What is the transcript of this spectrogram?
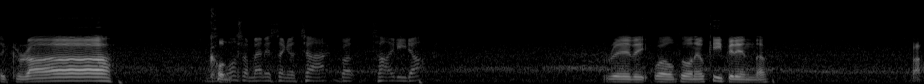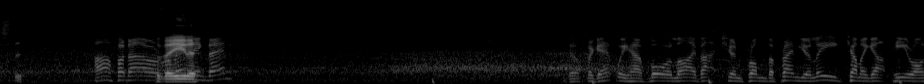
the gra It cunt. was a menacing attack, but tidied up. really well done. He'll keep it in though. Bastard. Half an hour Poveda. remaining then. Don't forget, we have more live action from the Premier League coming up here on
